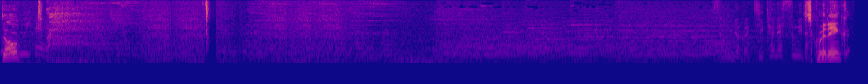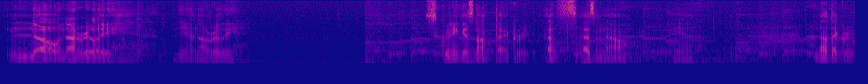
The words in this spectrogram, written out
Don't Squid Ink? No, not really. Yeah, not really. Squid is not that great as as of now. Yeah, not that great.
